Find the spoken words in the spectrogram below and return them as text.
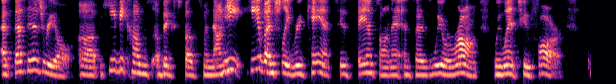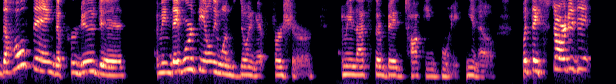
at Beth Israel. Uh, he becomes a big spokesman. Now he he eventually recants his stance on it and says we were wrong. We went too far. The whole thing that Purdue did, I mean, they weren't the only ones doing it for sure. I mean, that's their big talking point, you know. But they started it,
